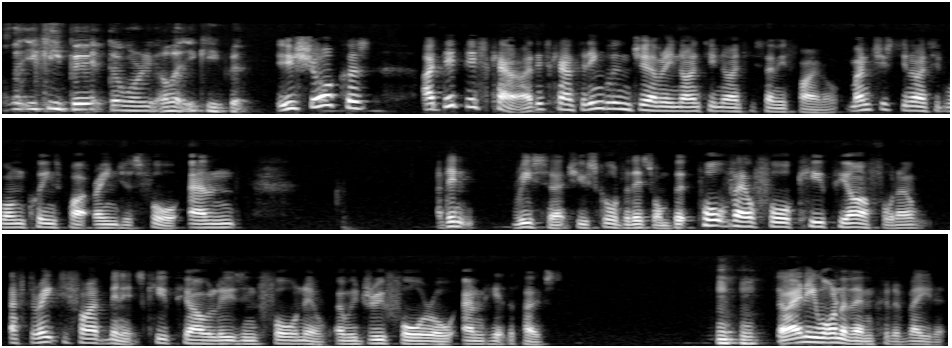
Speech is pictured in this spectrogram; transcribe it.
I'll let you keep it. Don't worry. I'll let you keep it. are you sure? Because I did discount. I discounted England Germany 1990 semi final. Manchester United won Queens Park Rangers four, and I didn't research who scored for this one, but Port Vale four, QPR four. Now after 85 minutes, QPR were losing four 0 and we drew four all and hit the post. So any one of them could have made it.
